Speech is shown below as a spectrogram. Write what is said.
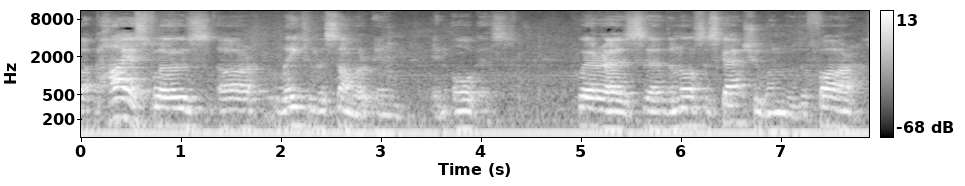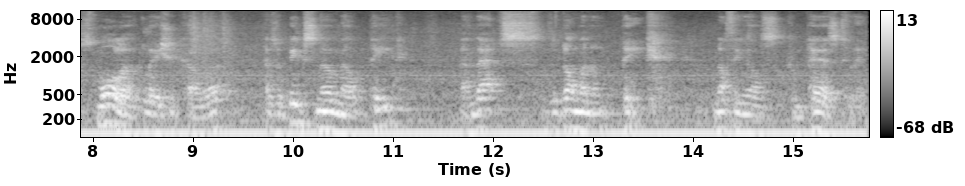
but the highest flows are late in the summer in, in August. Whereas uh, the North Saskatchewan, with a far smaller glacier cover, has a big snowmelt peak, and that's the dominant peak. Nothing else compares to it.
